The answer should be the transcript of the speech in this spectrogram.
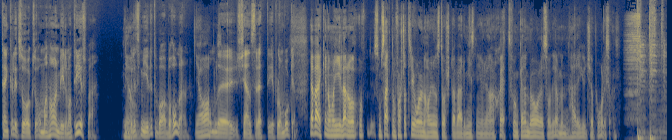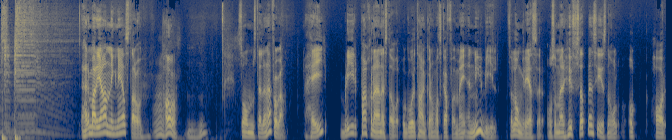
tänka lite så också, om man har en bil man trivs med. Det är Ja. väldigt smidigt att bara behålla den. Ja, om det känns rätt i plånboken. Ja, verkligen om man gillar den. Och, och som sagt, de första tre åren har ju den största värdeminskningen redan skett. Funkar den bra, så ja men herregud, kör på liksom. Här är Marianne i Gnesta då, Mm, ja. som ställer den här frågan. Hej, blir pensionär nästa år och går i tankar om att skaffa mig en ny bil för långresor och som är hyfsat bensinsnål och har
